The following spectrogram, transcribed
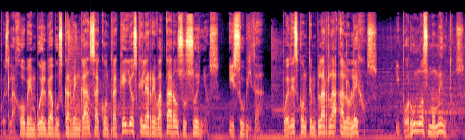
pues la joven vuelve a buscar venganza contra aquellos que le arrebataron sus sueños y su vida. Puedes contemplarla a lo lejos y por unos momentos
